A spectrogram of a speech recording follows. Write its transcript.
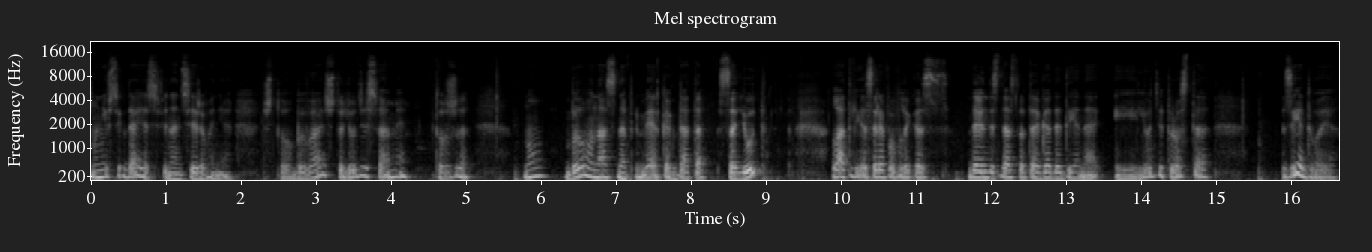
ну, не всегда есть финансирование, что бывает, что люди сами тоже, ну, был у нас, например, когда-то салют Латвijas Republikas 98. года dienā, и люди просто зедуя.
